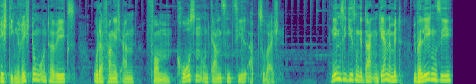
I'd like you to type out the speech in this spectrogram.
richtigen Richtung unterwegs oder fange ich an, vom großen und ganzen Ziel abzuweichen. Nehmen Sie diesen Gedanken gerne mit, überlegen Sie,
